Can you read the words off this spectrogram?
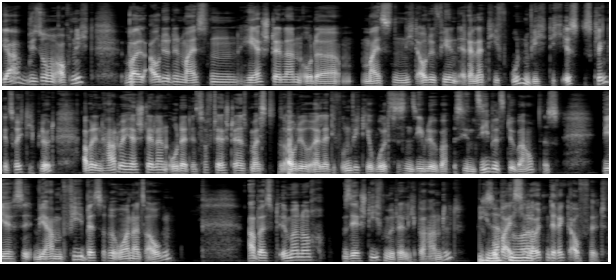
ja, wieso auch nicht, weil Audio den meisten Herstellern oder meisten Nicht-Audiophilen relativ unwichtig ist. Das klingt jetzt richtig blöd, aber den Hardware-Herstellern oder den Software-Herstellern ist meistens Audio relativ unwichtig, obwohl es das sensible, sensibelste überhaupt ist. Wir, wir haben viel bessere Ohren als Augen, aber es wird immer noch sehr stiefmütterlich behandelt, Ich sag wobei es den nur, Leuten direkt auffällt.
